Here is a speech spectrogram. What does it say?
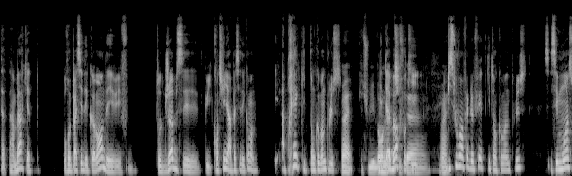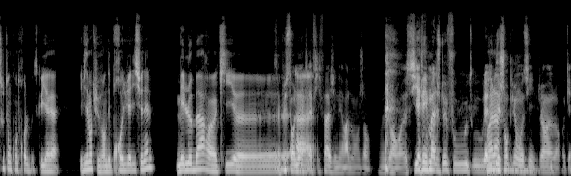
t'as t'as un bar qui a repassé des commandes et faut- ton job, c'est qu'il continue à repasser des commandes. Et après, qu'il t'en commande plus. ouais, que tu lui vends. D'abord, petite, faut qu'il- euh, ouais. Et puis souvent, en fait, le fait qu'il t'en commande plus, c'est c'est moins sous ton contrôle. Parce qu'il y a, évidemment, tu vends des produits additionnels, mais le bar euh, qui. euh, C'est plus en lien a- avec la FIFA généralement, genre, genre euh, s'il y a des matchs de foot ou la Voilà. Ligue des Champions aussi, genre, genre, ok.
